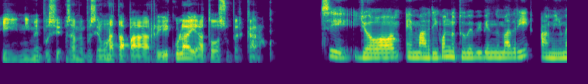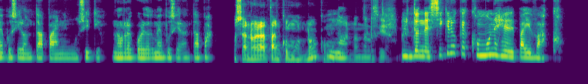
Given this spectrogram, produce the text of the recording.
y ni me pusieron, o sea, me pusieron una tapa ridícula y era todo súper caro. Sí, yo en Madrid, cuando estuve viviendo en Madrid, a mí no me pusieron tapa en ningún sitio. No recuerdo que me pusieran tapa. O sea, no era tan común, ¿no? Como No. en Andalucía. Donde sí creo que es común es en el País Vasco.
